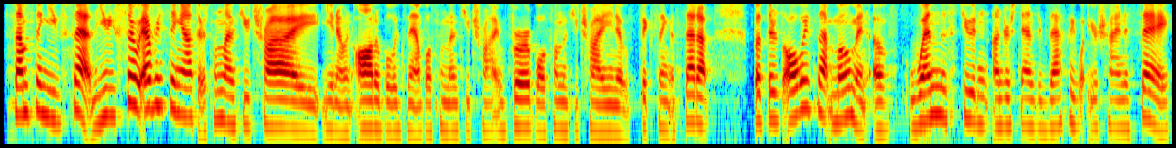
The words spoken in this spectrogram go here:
something you've said, you throw everything out there. Sometimes you try, you know, an audible example, sometimes you try verbal, sometimes you try, you know, fixing a setup. But there's always that moment of when the student understands exactly what you're trying to say,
